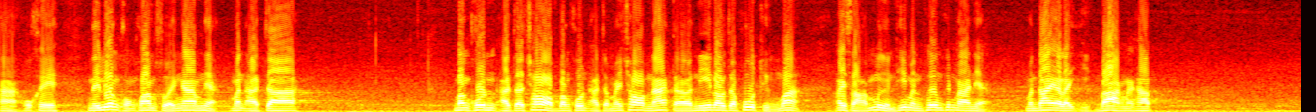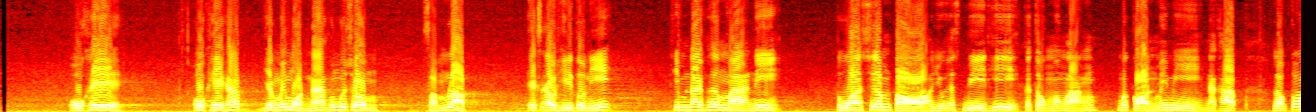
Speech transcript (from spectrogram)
อ่าโอเค ในเรื่องของความสวยงามเนี่ย มันอาจจะ บางคนอาจจะชอบ บางคนอาจจะไม่ชอบนะ แต่อันนี้เราจะพูดถึงว่าไอ้สามหมื่นที่มันเพิ่มขึ้นมาเนี่ย มันได้อะไรอีกบ้างนะครับ โอเค โอเคครับ ยังไม่หมดนะคุณผู้ชมสำหรับ XLT ตัวนี้ที่มันได้เพิ่มมานี่ ตัวเชื่อมต่อ USB ที่กระจกมองหลังเมื่อก่อนไม่มีนะครับ แล้วก็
